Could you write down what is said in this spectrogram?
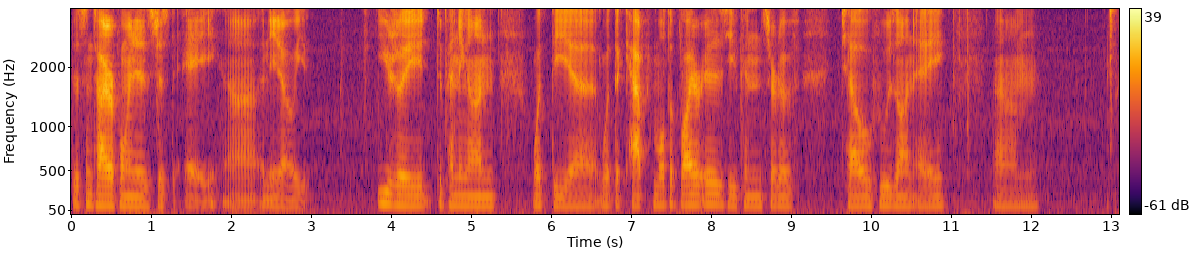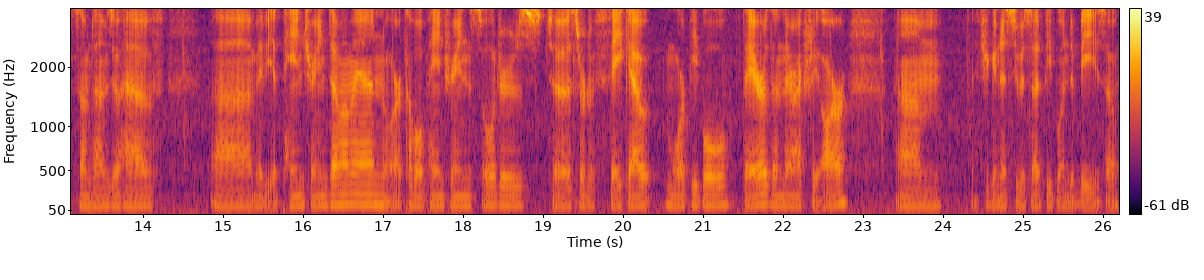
this entire point is just A, uh, and you know usually depending on what the uh, what the cap multiplier is, you can sort of tell who's on A. Um, sometimes you'll have uh, maybe a pain train demo man or a couple pain train soldiers to sort of fake out more people there than there actually are um, if you're going to suicide people into B. So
